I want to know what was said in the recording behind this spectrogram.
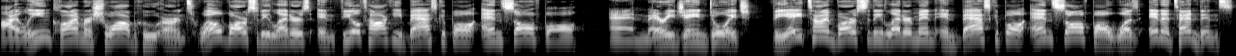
Eileen Clymer Schwab, who earned 12 varsity letters in field hockey, basketball, and softball. And Mary Jane Deutsch, the eight time varsity letterman in basketball and softball, was in attendance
